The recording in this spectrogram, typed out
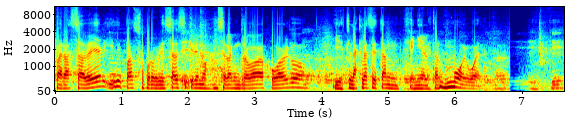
para saber y de paso progresar si queremos hacer algún trabajo o algo. Y las clases están geniales, están muy buenas. este,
